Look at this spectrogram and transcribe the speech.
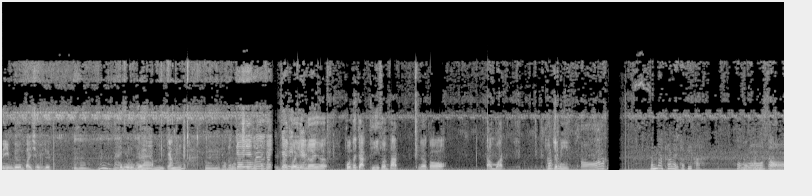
รีบเดินไปเฉยเลย อื้อหือคนหัวลุกใหญ่จังอืมพ่อมึงปูเจอเองไหมไม่เคยเห็นเลยฮะพ้นจากที่สวนตัดแล้วก็ตามวัดถึงจะมี อ๋อ น้ำหนักเท่าไหร่คะพี่คะหกโลสอง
